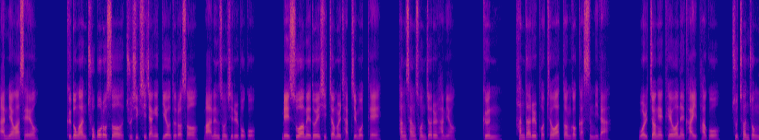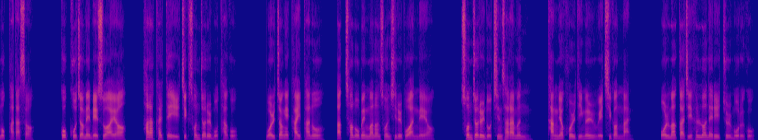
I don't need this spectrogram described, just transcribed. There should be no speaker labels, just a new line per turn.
안녕하세요. 그동안 초보로서 주식시장에 뛰어들어서 많은 손실을 보고 매수와 매도의 시점을 잡지 못해 항상 손절을 하며 근 한 달을 버텨왔던 것 같습니다. 월정액 회원에 가입하고 추천 종목 받아서 꼭 고점에 매수하여 하락할 때 일찍 손절을 못하고 월정액 가입한 후 딱 1,500만원 손실을 보았네요. 손절을 놓친 사람은 강력 홀딩을 외치건만 얼마까지 흘러내릴 줄 모르고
